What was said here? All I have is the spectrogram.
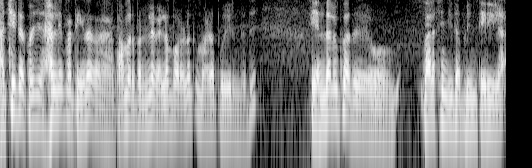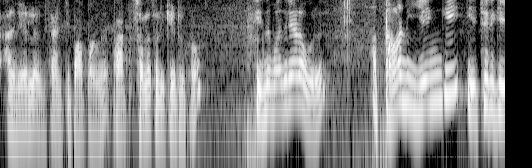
அச்சிட்ட கொஞ்சம் நாள்லேயே பார்த்தீங்கன்னா தாமிரபரணியில் வெள்ளம் போகிற அளவுக்கு மழை போயிருந்தது. எந்த அளவுக்கு அது வேலை செஞ்சுது அப்படின்னு தெரியல. அது நேரில் விசாரித்து பார்ப்பாங்க. பார்த்து சொல்ல சொல்லி கேட்டிருக்கிறோம். இந்த மாதிரியான ஒரு தான் இயங்கி எச்சரிக்கை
